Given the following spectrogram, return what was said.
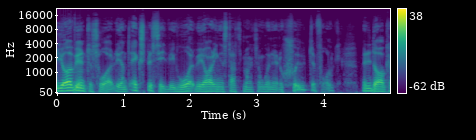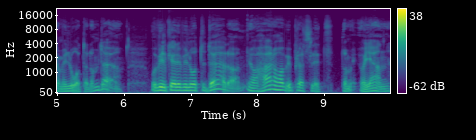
gör vi inte så rent explicit. Vi, går, vi har ingen statsmakt som går ner och skjuter folk. Men idag kan vi låta dem dö. Och vilka är det vi låter dö då? Ja, här har vi plötsligt, de, igen,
